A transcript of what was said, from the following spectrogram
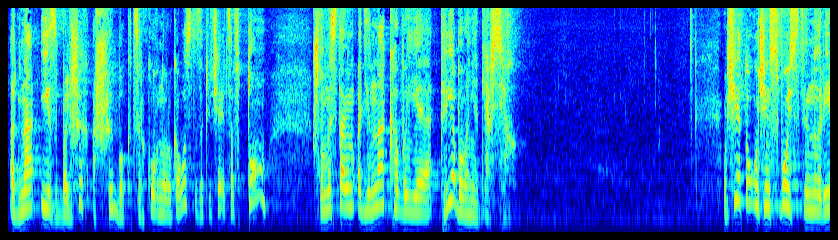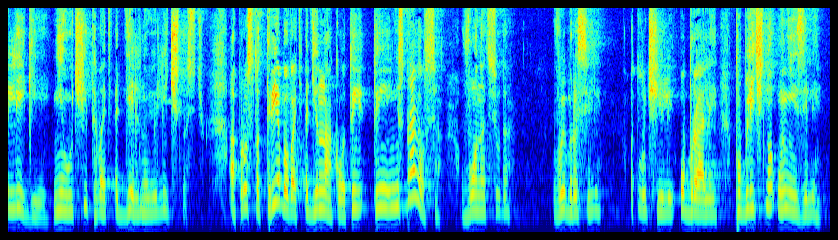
одна из больших ошибок церковного руководства заключается в том, что мы ставим одинаковые требования для всех. Вообще это очень свойственно религии, не учитывать отдельную личность, а просто требовать одинаково. Ты, ты не справился? Вон отсюда. Выбросили, отлучили, убрали, публично унизили –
